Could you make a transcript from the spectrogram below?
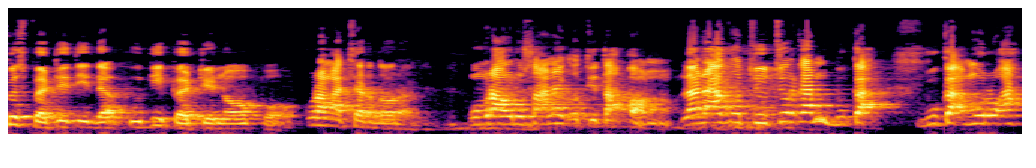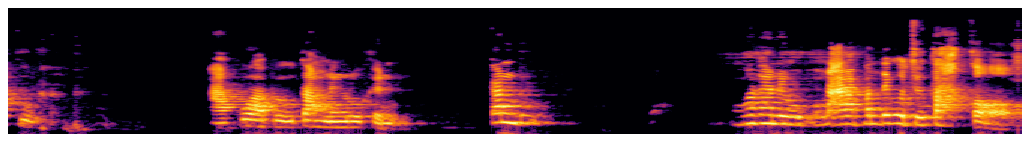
Gus badhe tidak putih badhe nopo. Kurang ajar to orang. Urusannya kok ditakon. Lah aku jujur kan buka buka muru aku. Aku apa utang ning ruhin. Kan mana nih, nak penting udah takok.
